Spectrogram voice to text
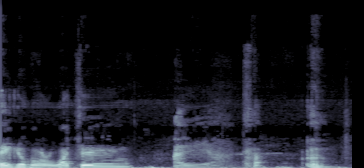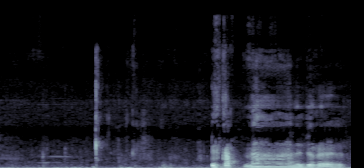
Thank you for watching. Ay. Ikat na ni Direk.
